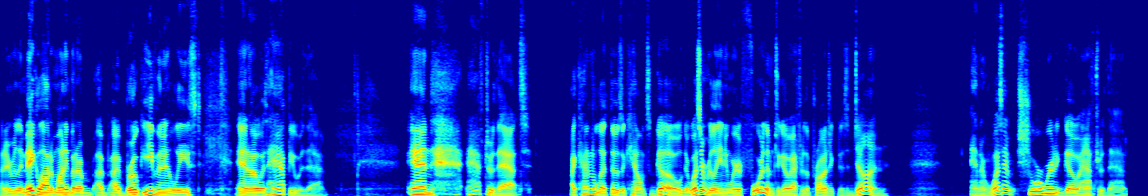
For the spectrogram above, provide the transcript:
I didn't really make a lot of money but I, I, I broke even at least and i was happy with that. And after that i kind of let those accounts go. There wasn't really anywhere for them to go after the project is done and I wasn't sure where to go after that.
